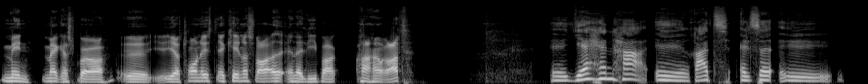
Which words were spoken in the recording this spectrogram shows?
Men man kan spørge, øh, jeg tror næsten, jeg kender svaret, Anna Libak, har han ret? Uh, ja, han har øh, ret. Altså, øh,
